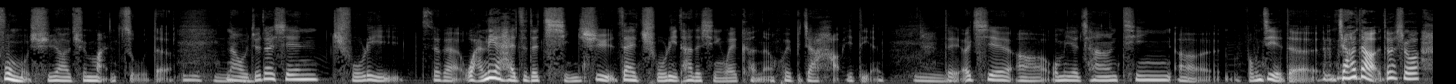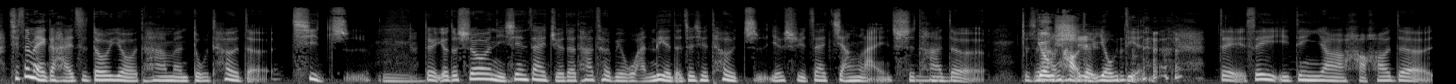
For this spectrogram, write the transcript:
父母需要去满足的。嗯，那我觉得先处理。这个顽劣孩子的情绪，再处理他的行为可能会比较好一点。嗯，对，而且呃，我们也常听呃冯姐的教导，就是说，其实每个孩子都有他们独特的气质。嗯，对，有的时候你现在觉得他特别顽劣的这些特质，也许在将来是他的就是很好的优点。对，所以一定要好好的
